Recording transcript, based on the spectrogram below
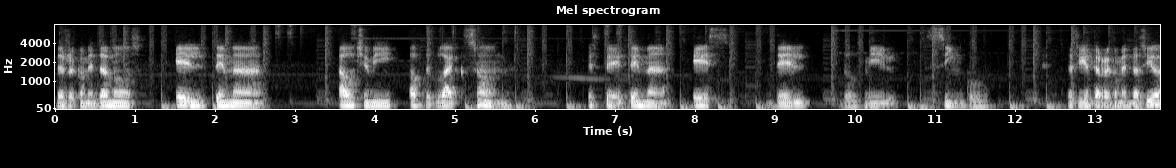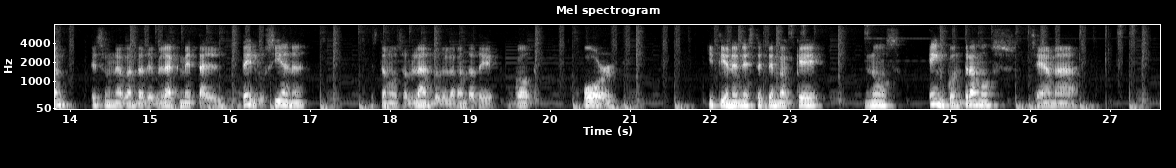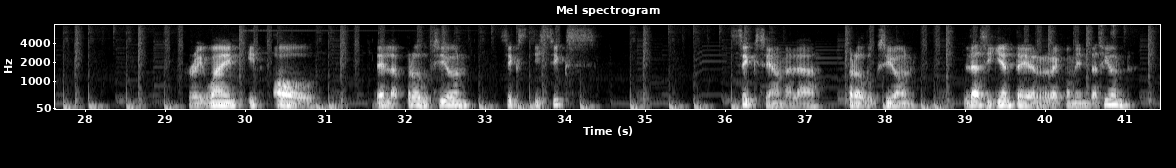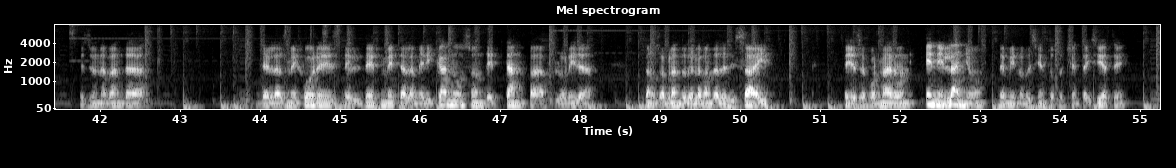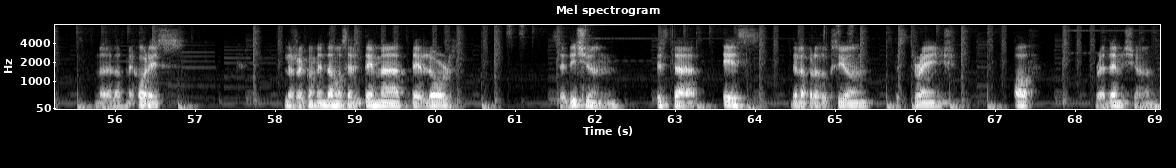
Les recomendamos el tema Alchemy of the Black Sun. Este tema es del 2005. La siguiente recomendación es una banda de black metal de Luciana. Estamos hablando de la banda de God Horde. Y tienen este tema que nos encontramos. Se llama Rewind It All de la producción 66. Six se llama la producción. La siguiente recomendación es de una banda de las mejores del death metal americano. Son de Tampa, Florida. Estamos hablando de la banda de Decide. Ellos se formaron en el año de 1987. Una de las mejores. Les recomendamos el tema The Lord Sedition. Esta es de la producción Strange of Redemption.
